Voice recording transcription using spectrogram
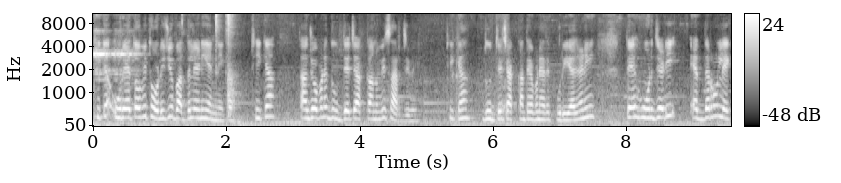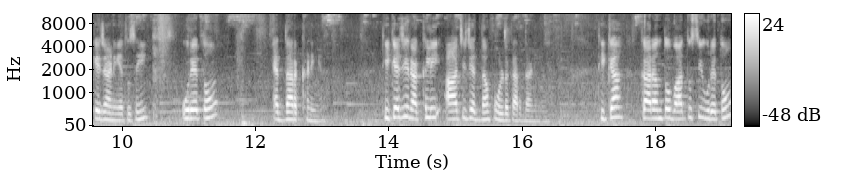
ਠੀਕ ਹੈ? ਉਰੇ ਤੋਂ ਵੀ ਥੋੜੀ ਜਿਹੀ ਵੱਧ ਲੈਣੀ ਇੰਨੀ ਕੁ, ਠੀਕ ਹੈ? ਤਾਂ ਜੋ ਆਪਣੇ ਦੂਜੇ ਚੱਕਾਂ ਨੂੰ ਵੀ ਸਰ ਜਾਵੇ, ਠੀਕ ਆ ਦੂਜੇ ਚੱਕਾਂ ਤੇ ਆਪਣੇ ਤੇ ਪੂਰੀ ਆ ਜਾਣੀ। ਤੇ ਹੁਣ ਜਿਹੜੀ ਇੱਧਰ ਨੂੰ ਲੈ ਕੇ ਜਾਣੀ ਹੈ ਤੁਸੀਂ, ਉਰੇ ਤੋਂ ਇੱਦਾਂ ਰੱਖਣੀ ਹੈ ਠੀਕ ਹੈ ਜੀ, ਰੱਖ ਲਈ ਆ ਚੀਜ਼ ਇੱਦਾਂ ਫੋਲਡ ਕਰ ਦੇਣੀ ਹੈ ਠੀਕ ਆ, ਕਰਨ ਤੋਂ ਬਾਅਦ ਤੁਸੀਂ ਉਰੇ ਤੋਂ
